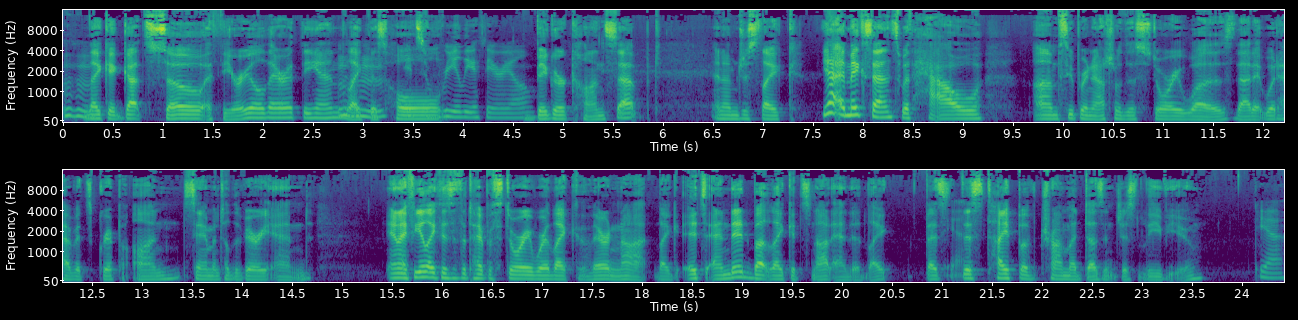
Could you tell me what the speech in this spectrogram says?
Mm-hmm. Like it got so ethereal there at the end, like this whole it's really ethereal. bigger concept and i'm just like yeah it makes sense with how um, supernatural this story was that it would have its grip on sam until the very end and i feel like this is the type of story where like they're not like it's ended but like it's not ended like that's Yeah. this type of trauma doesn't just leave you Yeah.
